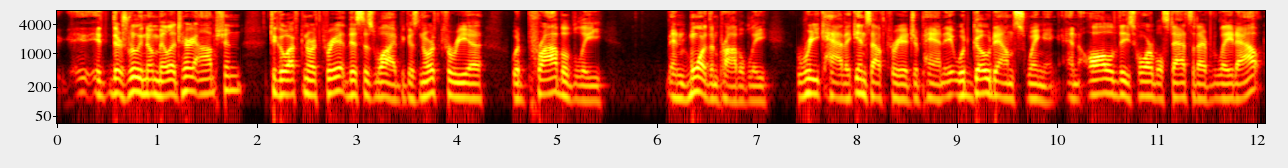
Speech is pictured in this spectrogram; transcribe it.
it, there's really no military option to go after North Korea. This is why because North Korea would probably and more than probably wreak havoc in South Korea, Japan. It would go down swinging, and all of these horrible stats that I've laid out,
